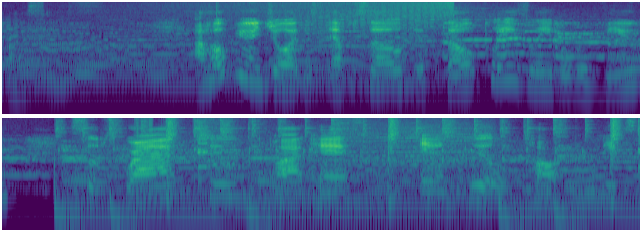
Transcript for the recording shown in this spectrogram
process. I hope you enjoyed this episode. If so, please leave a review, subscribe to the podcast, and we'll talk next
